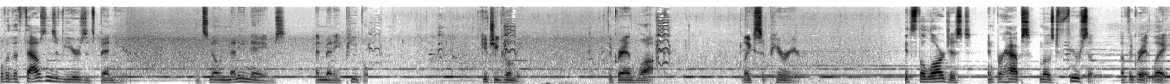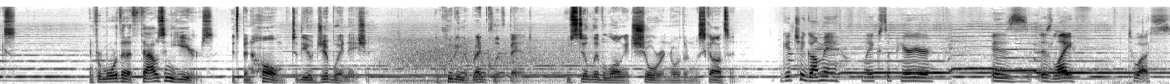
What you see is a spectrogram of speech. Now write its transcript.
Over the thousands of years it's been here, it's known many names and many people. Gitche Gumee, the Grand Lock, Lake Superior. It's the largest and perhaps most fearsome of the Great Lakes. And for more than a thousand years, it's been home to the Ojibwe Nation, including the Red Cliff Band, who still live along its shore in northern Wisconsin. Gitche Gumee, Lake Superior, is, is life to us.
